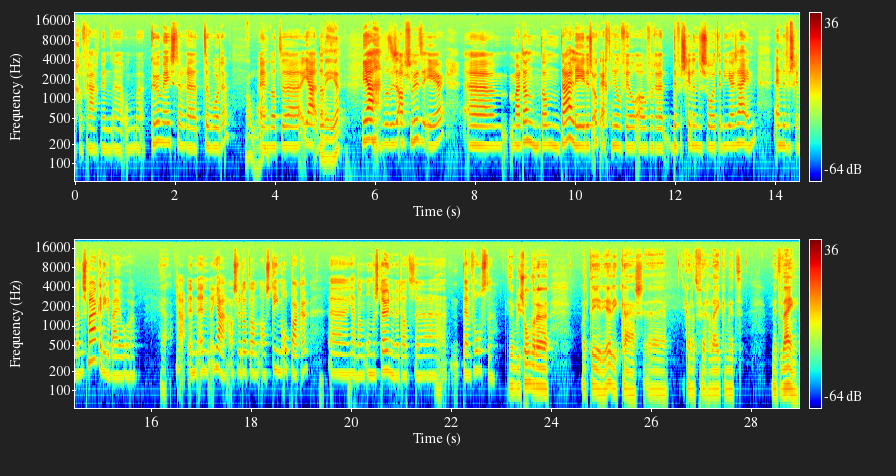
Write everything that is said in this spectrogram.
gevraagd ben om keurmeester te worden. Oh, mooi. En dat, ja, dat, een eer. Ja, dat is absoluut een eer. Um, maar dan, dan, daar leer je dus ook echt heel veel over uh, de verschillende soorten die er zijn en de verschillende smaken die erbij horen. Ja. ja en, en ja, als we dat dan als team oppakken, uh, ja, dan ondersteunen we dat uh, ja. ten volste. Het is een bijzondere materie, hè, die kaas. Eh, je kan het vergelijken met, met wijn.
